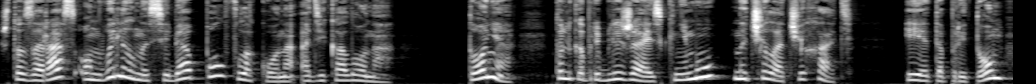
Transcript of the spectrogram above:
что за раз он вылил на себя полфлакона одеколона. Тоня, только приближаясь к нему, начала чихать. И это при том,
